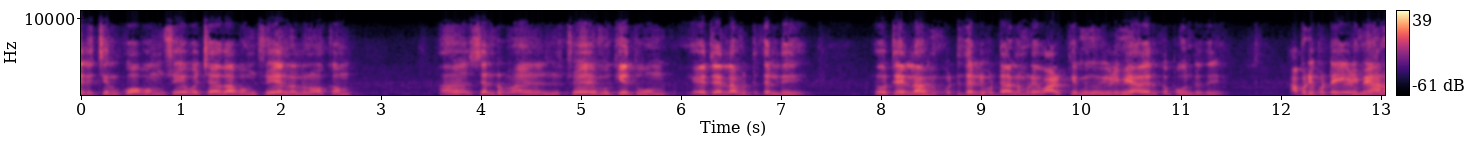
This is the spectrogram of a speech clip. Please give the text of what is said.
எரிச்சல் கோபம் சுயபச்சாதாபம் சுயநல நோக்கம் சென்று சுய முக்கியத்துவம் இவற்றையெல்லாம் விட்டு தள்ளு இவற்றையெல்லாம் விட்டுத்தள்ளி விட்டால் நம்முடைய வாழ்க்கை மிகவும் எளிமையாக இருக்கப் போகின்றது. அப்படிப்பட்ட எளிமையான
